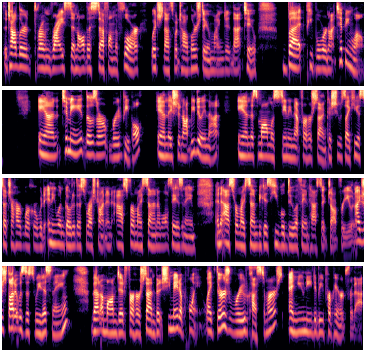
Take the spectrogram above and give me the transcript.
The toddler had thrown rice and all this stuff on the floor, which that's what toddlers do. Mine did that too. But people were not tipping well. And to me, those are rude people and they should not be doing that. And this mom was standing up for her son because she was like, he is such a hard worker. Would anyone go to this restaurant and ask for my son? I won't say his name and ask for my son because he will do a fantastic job for you. And I just thought it was the sweetest thing that a mom did for her son. But she made a point like, there's rude customers and you need to be prepared for that.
